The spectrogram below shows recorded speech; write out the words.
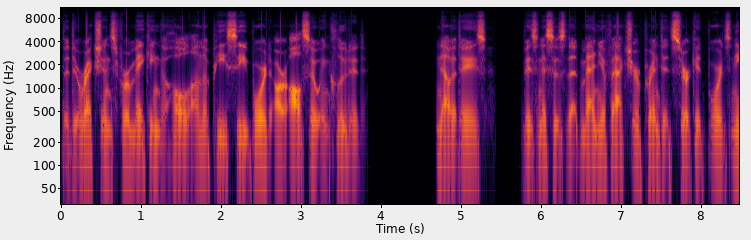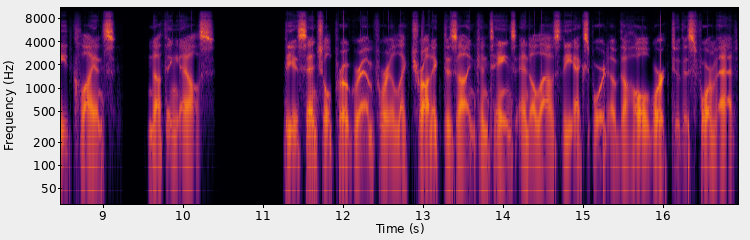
The directions for making the hole on the PC board are also included. Nowadays, businesses that manufacture printed circuit boards need clients, nothing else. The essential program for electronic design contains and allows the export of the whole work to this format.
